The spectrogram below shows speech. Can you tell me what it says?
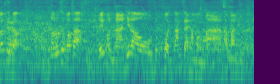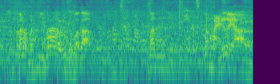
ก็คือแบบ เรารู้สึกว่าแบบเฮ้ยผลงานที่เราทุกคนตั้งใจทำออกมาครับมันมันออกมาดีมากเรารู้สึกว่าแบบมันมันหายเหนื่อยอะ เออ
